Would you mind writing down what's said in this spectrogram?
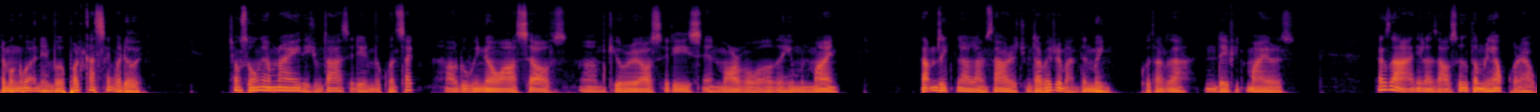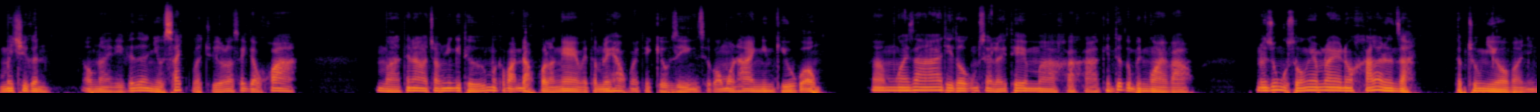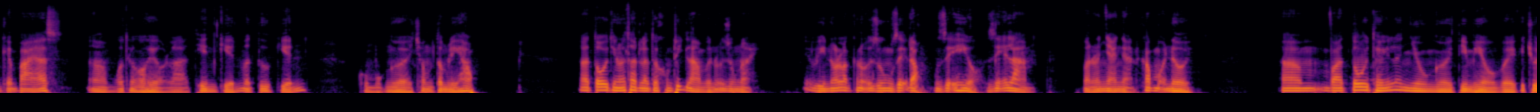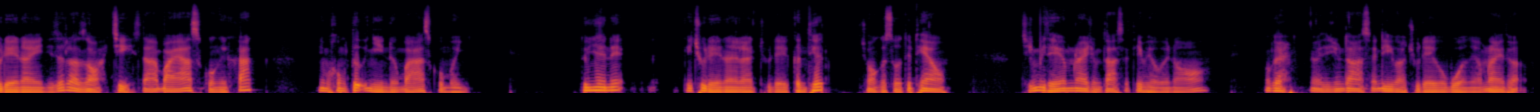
Chào mừng các bạn đến với podcast sách và đời. Trong số ngày hôm nay thì chúng ta sẽ đến với cuốn sách How Do We Know Ourselves, um, Curiosities and Marvel of the Human Mind. Tạm dịch là làm sao để chúng ta biết về bản thân mình của tác giả David Myers. Tác giả thì là giáo sư tâm lý học của Đại học Michigan. Ông này thì viết rất là nhiều sách và chủ yếu là sách giáo khoa. Và thế nào trong những cái thứ mà các bạn đọc hoặc là nghe về tâm lý học ấy, thì kiểu gì cũng sẽ có một hai nghiên cứu của ông. À, ngoài ra thì tôi cũng sẽ lấy thêm à, khá khá kiến thức ở bên ngoài vào. Nội dung của số ngày hôm nay nó khá là đơn giản tập trung nhiều vào những cái bias um, có thể có hiểu là thiên kiến và tư kiến của một người trong tâm lý học. À, tôi thì nói thật là tôi không thích làm về nội dung này vì nó là cái nội dung dễ đọc dễ hiểu dễ làm và nó nhàn nhản khắp mọi nơi. Um, và tôi thấy là nhiều người tìm hiểu về cái chủ đề này thì rất là giỏi chỉ ra bias của người khác nhưng mà không tự nhìn được bias của mình. Tuy nhiên ấy cái chủ đề này là chủ đề cần thiết cho cái số tiếp theo. Chính vì thế hôm nay chúng ta sẽ tìm hiểu về nó. Ok, vậy thì chúng ta sẽ đi vào chủ đề của buổi ngày hôm nay thôi ạ.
